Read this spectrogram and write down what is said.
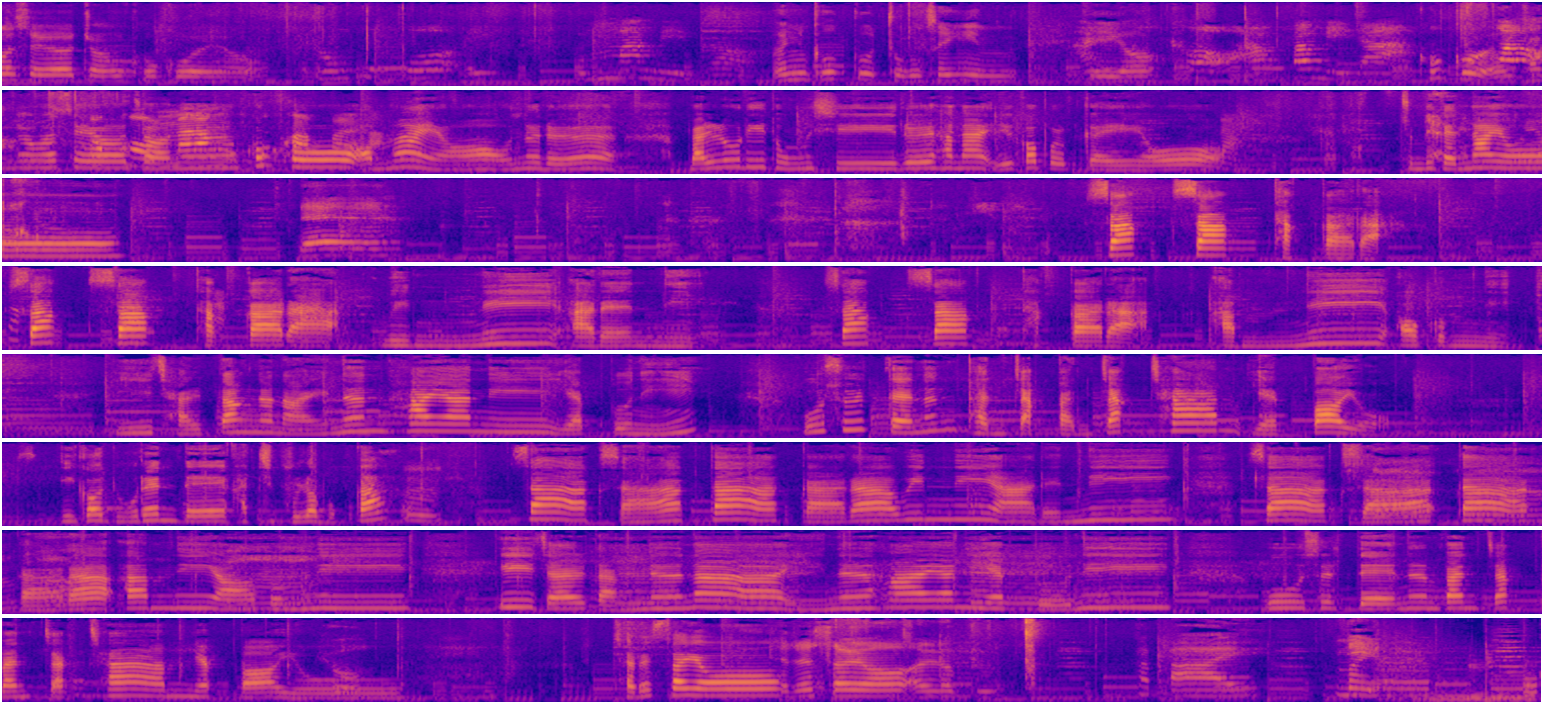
안녕하세요. 전 코코예요. 전 코코 엄마입니다. 아니 코코 동생이에요. 저 아빠입니다. 코코요. 안녕하세요. 코코 저는 코코 코코 아빠예요. 엄마예요. 오늘은 말놀이 동시를 하나 읽어볼 거예요. 어, 준비됐나요? 네. 싹싹 닦아라. 싹싹 닦아라. 윗니 아랫니. 싹싹 닦아라. 앞니 어금니. 이 잘 닦는 아이는 하얀이 예쁘니. 웃을 때는 반짝반짝 참 예뻐요. 이거 노랜데 같이 불러볼까? 응. 싹싹 닦아라 윗니 아랫니 싹싹 닦아라 앞니 어금니. 이잘 닦는 아이는 하얀이 예쁘니. 웃을 때는 반짝반짝 참 예뻐요. 잘했어요. 잘했어요. I love you. 바이바이. 엄마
